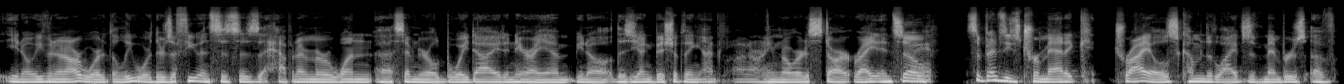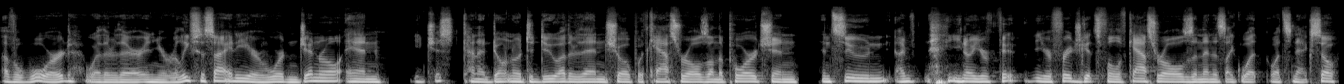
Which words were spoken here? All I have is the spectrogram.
you know even in our ward the lee ward there's a few instances that happened. i remember one uh, seven year old boy died and here i am you know this young bishop thing I, I don't even know where to start right and so Right. sometimes these traumatic trials come into the lives of members of, of a ward, whether they're in your relief society or ward in general, and you just kind of don't know what to do other than show up with casseroles on the porch and and soon I'm you know your your fridge gets full of casseroles and then it's like what what's next. So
